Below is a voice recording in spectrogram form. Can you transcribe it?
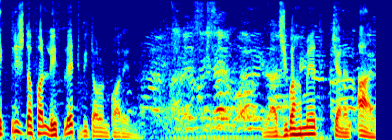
একত্রিশ দফার লিফলেট বিতরণ করেন। Rajib Ahmed, channel I.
